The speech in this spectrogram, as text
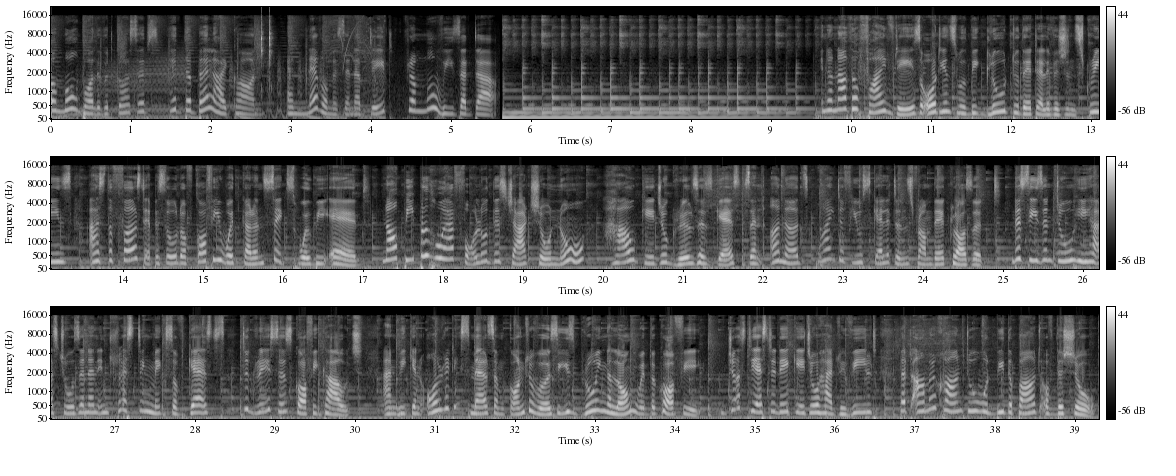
For more Bollywood gossips, hit the bell icon and never miss an update from Moviez Adda. In another five days, audience will be glued to their television screens as the first episode of Koffee with Karan 6 will be aired. Now, people who have followed this chat show know how KJo grills his guests and unearths quite a few skeletons from their closet. This season too, he has chosen an interesting mix of guests to grace his coffee couch, and we can already smell some controversies brewing along with the coffee. Just yesterday, KJo had revealed that Aamir Khan too would be the part of the show.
